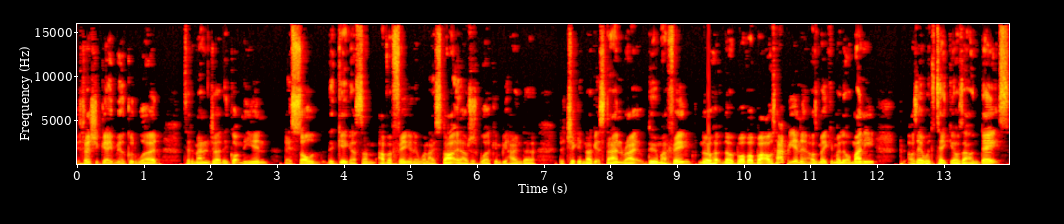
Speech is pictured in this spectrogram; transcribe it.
essentially gave me a good word to the manager. They got me in. They sold the gig as some other thing, and then when I started, I was just working behind the, the chicken nugget stand, right, doing my thing. No, no bother. But I was happy in it. I was making my little money. I was able to take girls out on dates,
